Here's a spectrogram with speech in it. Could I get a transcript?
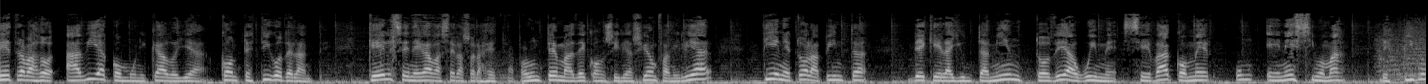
este trabajador había comunicado ya con testigos delante que él se negaba a hacer las horas extras por un tema de conciliación familiar, tiene toda la pinta de que el ayuntamiento de Agüime se va a comer un enésimo más despido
